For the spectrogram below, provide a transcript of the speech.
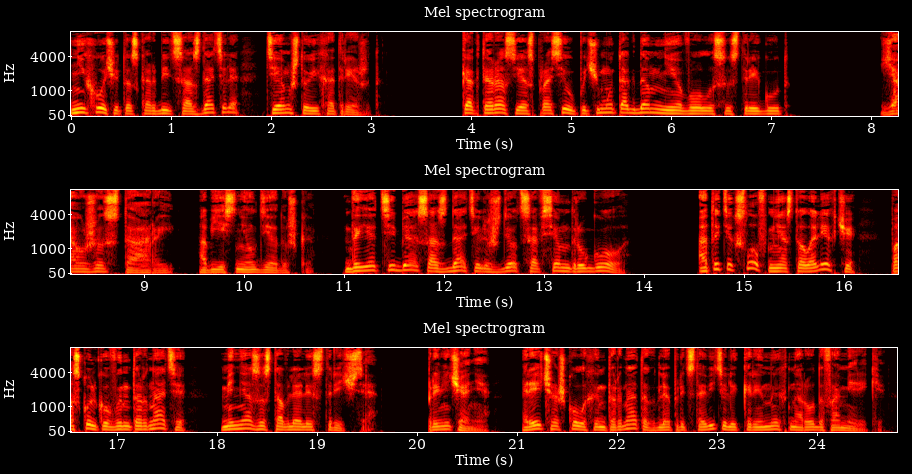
не хочет оскорбить Создателя тем, что их отрежет. Как-то раз я спросил, почему тогда мне волосы стригут. «Я уже старый», — объяснил дедушка. «Да и от тебя Создатель ждет совсем другого». От этих слов мне стало легче, поскольку в интернате меня заставляли стричься. Примечание. Речь о школах-интернатах для представителей коренных народов Америки —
